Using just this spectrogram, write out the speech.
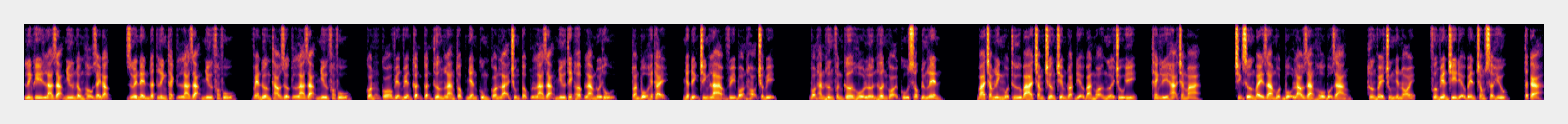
Linh khí là dạng như nồng hậu dày đặc, dưới nền đất linh thạch là dạng như phong phú, ven đường thảo dược là dạng như phong phú, còn có viễn viễn cận cận thương lang tộc nhân cùng còn lại chủng tộc là dạng như thích hợp làm đối thủ, toàn bộ hết thảy, nhất định chính là vì bọn họ chuẩn bị. Bọn hắn hưng phấn cơ hồ lớn hơn gọi cú sốc đứng lên ba trăm linh một thứ ba trăm chương chiếm đoạt địa bàn mọi người chú ý, thanh lý hạ chẳng mà. Trịnh sướng bày ra một bộ lao giang hồ bộ dáng, hướng về chúng nhân nói, phương viên tri địa bên trong sở hữu, tất cả,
